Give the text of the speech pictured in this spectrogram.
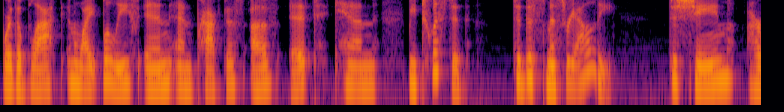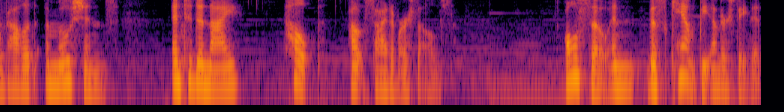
where the black and white belief in and practice of it can be twisted to dismiss reality, to shame our valid emotions, and to deny help outside of ourselves. Also, and this can't be understated,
